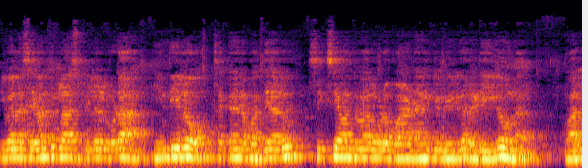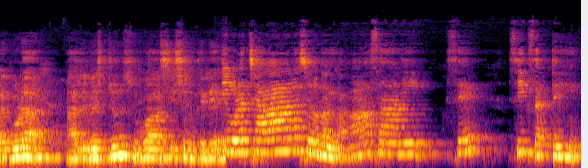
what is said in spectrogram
ఇవాళ సెవెంత్ క్లాస్ పిల్లలు కూడా హిందీలో చక్కనైన పద్యాలు సిక్స్ సెవెంత్ వాళ్ళు కూడా పాడడానికి వీలుగా రెడీగా ఉన్నారు. వాళ్ళకు కూడా ఆల్ ది బెస్ట్ శుభాశీస్సులు తెలియదు ఇది కూడా చాలా సులభంగా. ఆసాని సే సీక్ సక్తే హై.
